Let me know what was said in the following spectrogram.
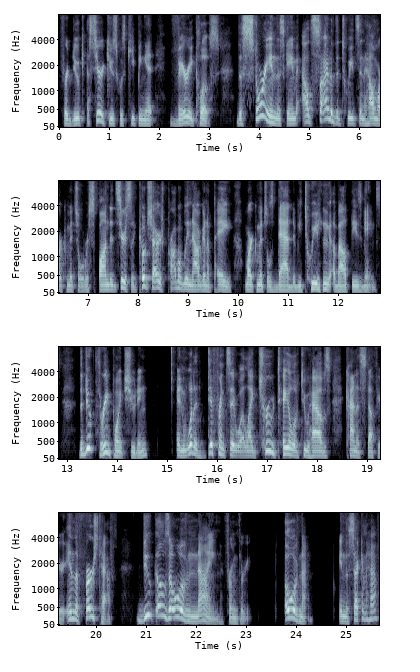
for duke syracuse was keeping it very close. The story in this game outside of the tweets and how mark mitchell responded seriously coach Scheyer's probably now going to pay mark mitchell's dad to be tweeting about these games. The duke three point shooting and what a difference it was like true tale of two halves kind of stuff here. In the first half Duke goes 0 of 9 from three. 0 of 9. In the second half,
